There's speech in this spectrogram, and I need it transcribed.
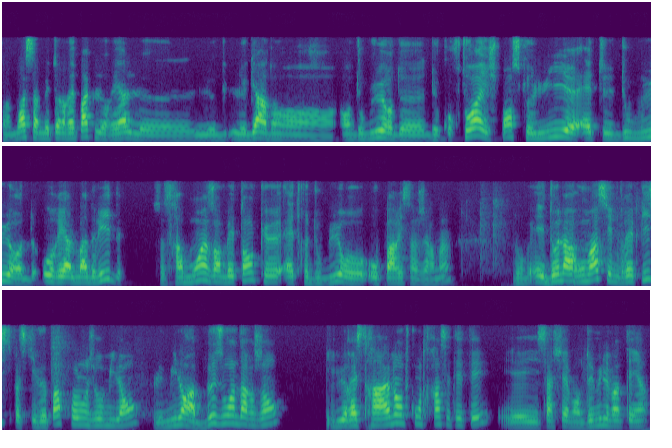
moi, ça ne m'étonnerait pas que le Real le, garde en, doublure de, Courtois. Et je pense que lui, être doublure au Real Madrid, ce sera moins embêtant qu'être doublure au, Paris Saint-Germain. et Donnarumma, c'est une vraie piste parce qu'il ne veut pas prolonger au Milan. Le Milan a besoin d'argent. Il lui restera un an de contrat cet été et il s'achève en 2021.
